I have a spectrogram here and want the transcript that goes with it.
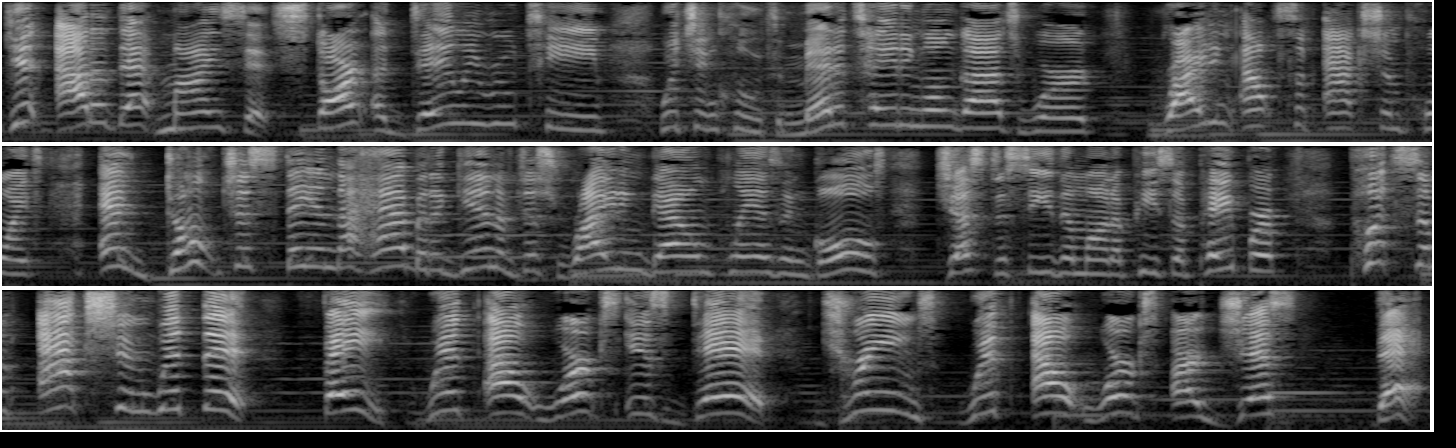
Get out of that mindset. Start a daily routine, which includes meditating on God's word, writing out some action points, and don't just stay in the habit again of just writing down plans and goals just to see them on a piece of paper. Put some action with it. Faith without works is dead. Dreams without works are just that.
